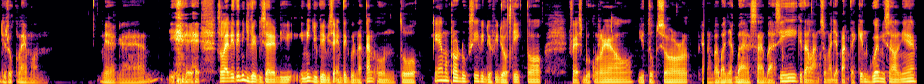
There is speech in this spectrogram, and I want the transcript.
jeruk lemon Ya kan. Selain itu ini juga bisa di ini juga bisa ente gunakan untuk ya memproduksi video-video TikTok, Facebook Reel, YouTube Short. Tanpa banyak bahasa basi, kita langsung aja praktekin. Gue misalnya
